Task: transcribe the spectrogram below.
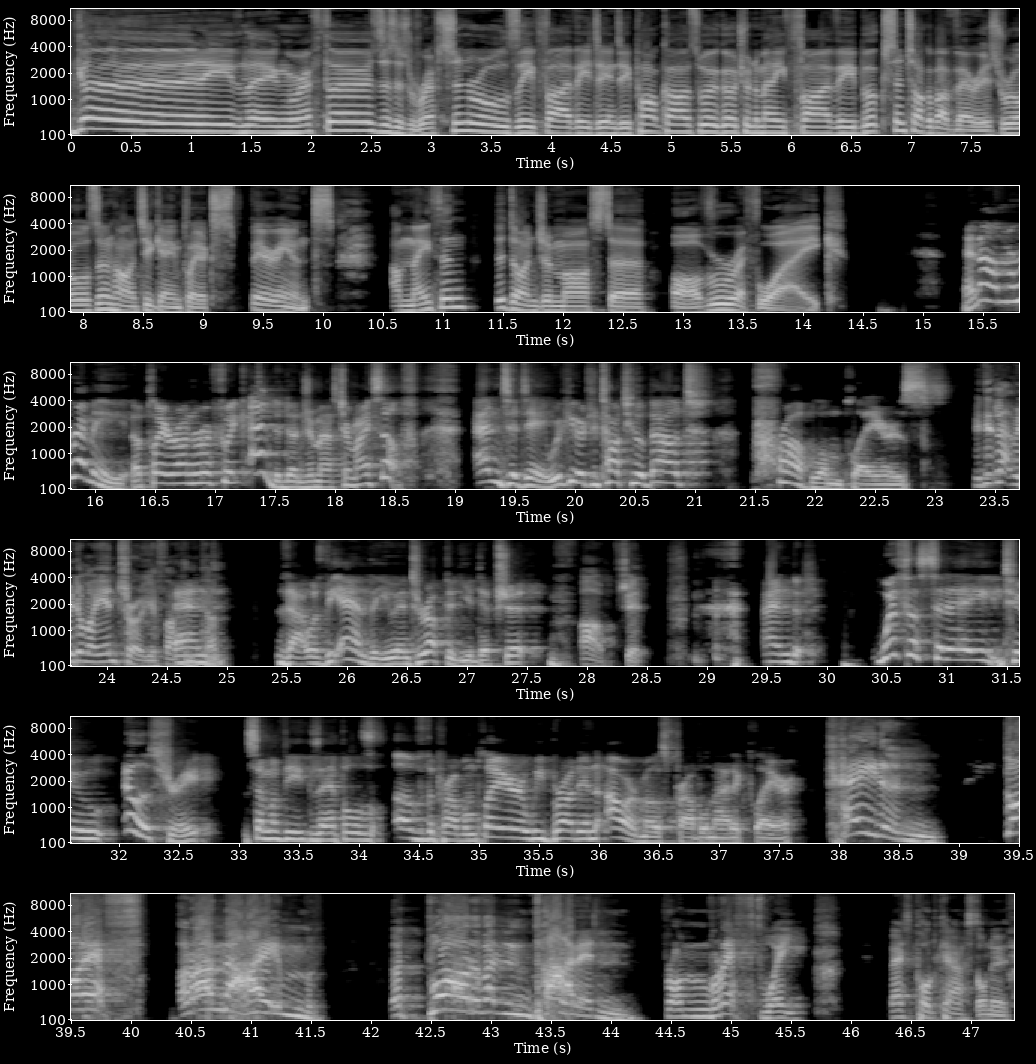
Good evening, Rifters. This is Rifts and Rules, the 5e D&D podcast where we go through the many 5e books and talk about various rules and enhance your gameplay experience. I'm Nathan, the Dungeon Master of Riftwake. And I'm Remy, a player on Riftwake and a dungeon master myself. And today we're here to talk to you about problem players. You didn't let me do my intro, you fucking And cunt. that was the end that you interrupted, you dipshit. Oh, shit. And with us today to illustrate some of the examples of the problem player, we brought in our most problematic player. Caden! Gorif! Ranheim! The Dwarven Paladin from Riftwake. Best podcast on earth.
